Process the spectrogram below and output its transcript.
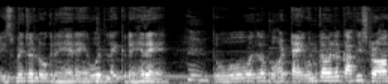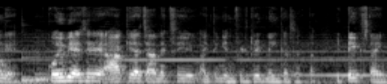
इसमें जो लोग रह रहे हैं वो लाइक रह रहे हैं हम्म। तो वो मतलब बहुत टाइम उनका मतलब काफ़ी स्ट्रांग है। कोई भी ऐसे आके अचानक से आई थिंक इन्फिल्ट्रेट नहीं कर सकता। इट टेक्स टाइम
